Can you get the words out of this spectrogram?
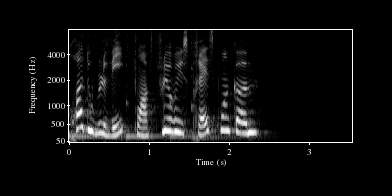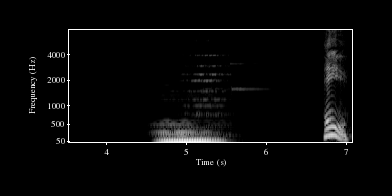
www.fleuruspresse.com. Hey,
